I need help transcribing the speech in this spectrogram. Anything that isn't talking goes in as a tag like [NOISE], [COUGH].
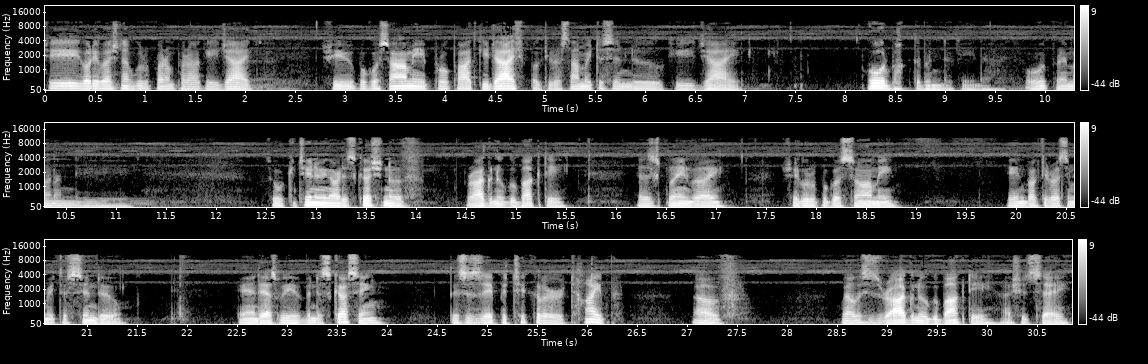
Shri Gaudiya Vaishnava Guru Parampara ki jai. Shri Rupa Goswami Prabhupada ki jai. Bhakti Sindhu ki jai. Bhakta Vrinda ki jai. Premanandi. So we're continuing our discussion of Raganuga Bhakti as explained by Sri Rupa Goswami in Bhakti Rasamrita Sindhu. And as we have been discussing, this is a particular type of well, this is Raganuga Bhakti, I should say,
